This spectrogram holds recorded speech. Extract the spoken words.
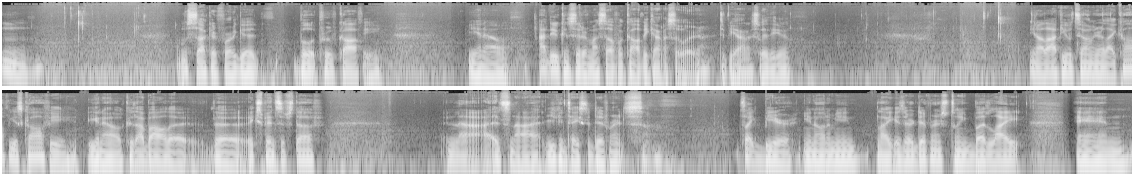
mm. I'm a sucker for a good bulletproof coffee. You know, I do consider myself a coffee connoisseur, to be honest with you you know, a lot of people tell me they're like, coffee is coffee, you know, because I buy all the the expensive stuff. Nah, it's not. You can taste the difference. It's like beer, you know what I mean? Like, is there a difference between Bud Light and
